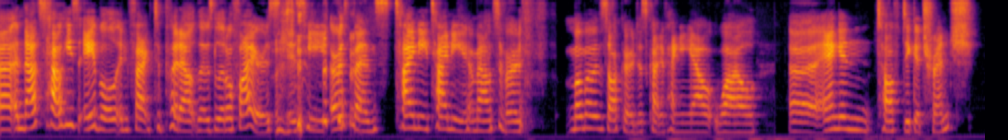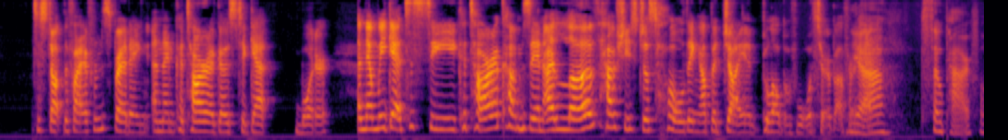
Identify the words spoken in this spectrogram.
Uh, and that's how he's able, in fact, to put out those little fires. Is he earthbends tiny, tiny amounts of earth. Momo and Sokka are just kind of hanging out while uh, Aang and Toph dig a trench to stop the fire from spreading, and then Katara goes to get water. And then we get to see Katara comes in. I love how she's just holding up a giant blob of water above her head. Yeah. So powerful.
